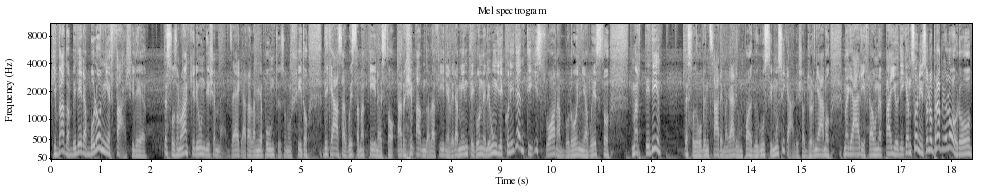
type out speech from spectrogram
chi vado a vedere a Bologna è facile. Adesso sono anche le 11 e mezza, eh, cara la mia punto. Sono uscito di casa questa mattina e sto arrivando alla fine veramente con le unghie e con i denti. Chi suona a Bologna questo martedì? Adesso devo pensare magari un po' ai due gusti musicali, ci aggiorniamo magari fra un paio di canzoni. Sono proprio loro?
